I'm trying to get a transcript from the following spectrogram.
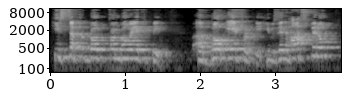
he suffered from boanthropy. Uh, boanthropy. He was in hospital.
